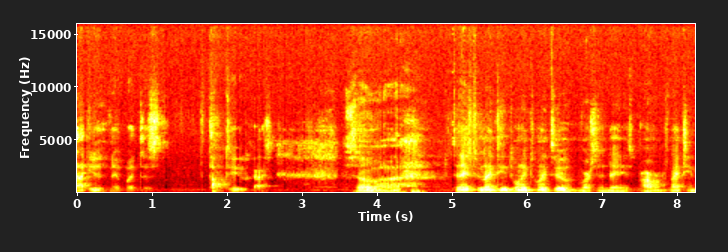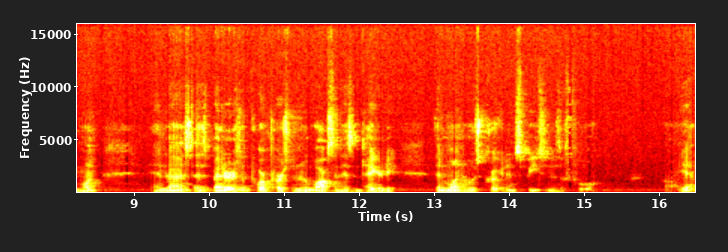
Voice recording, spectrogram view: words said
not using it, but just to talk to you guys. So uh, today's 219 2022. Verse of the day is Proverbs 19:1. And uh, says, Better is a poor person who walks in his integrity than one who is crooked in speech and is a fool. Oh, yeah,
